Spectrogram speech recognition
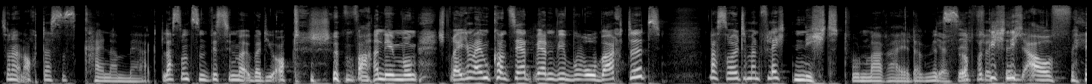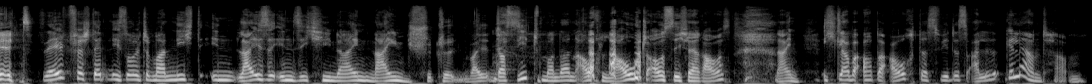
sondern auch, dass es keiner merkt. Lass uns ein bisschen mal über die optische Wahrnehmung sprechen, weil im Konzert werden wir beobachtet, bedeutet, was sollte man vielleicht nicht tun, Marei, damit ja, es auch wirklich nicht auffällt? Selbstverständlich sollte man nicht in, leise in sich hinein Nein schütteln, weil das sieht man dann auch laut aus sich heraus. Nein, ich glaube aber auch, dass wir das alle gelernt haben.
